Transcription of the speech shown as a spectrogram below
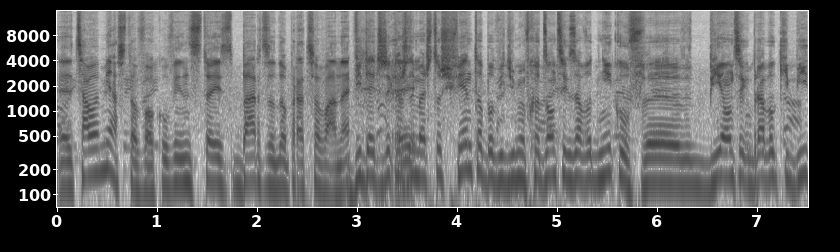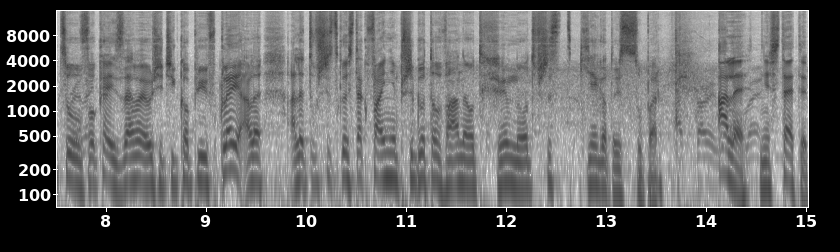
e, całe miasto wokół, więc to jest bardzo dopracowane. Widać, że każdy E, mecz to święto, bo widzimy wchodzących zawodników, e, bijących brawo kibiców, okej, zdarzają się ci kopiuj w klej, ale, ale to wszystko jest tak fajnie przygotowane od hymnu, od wszystkiego, to jest super. Ale niestety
